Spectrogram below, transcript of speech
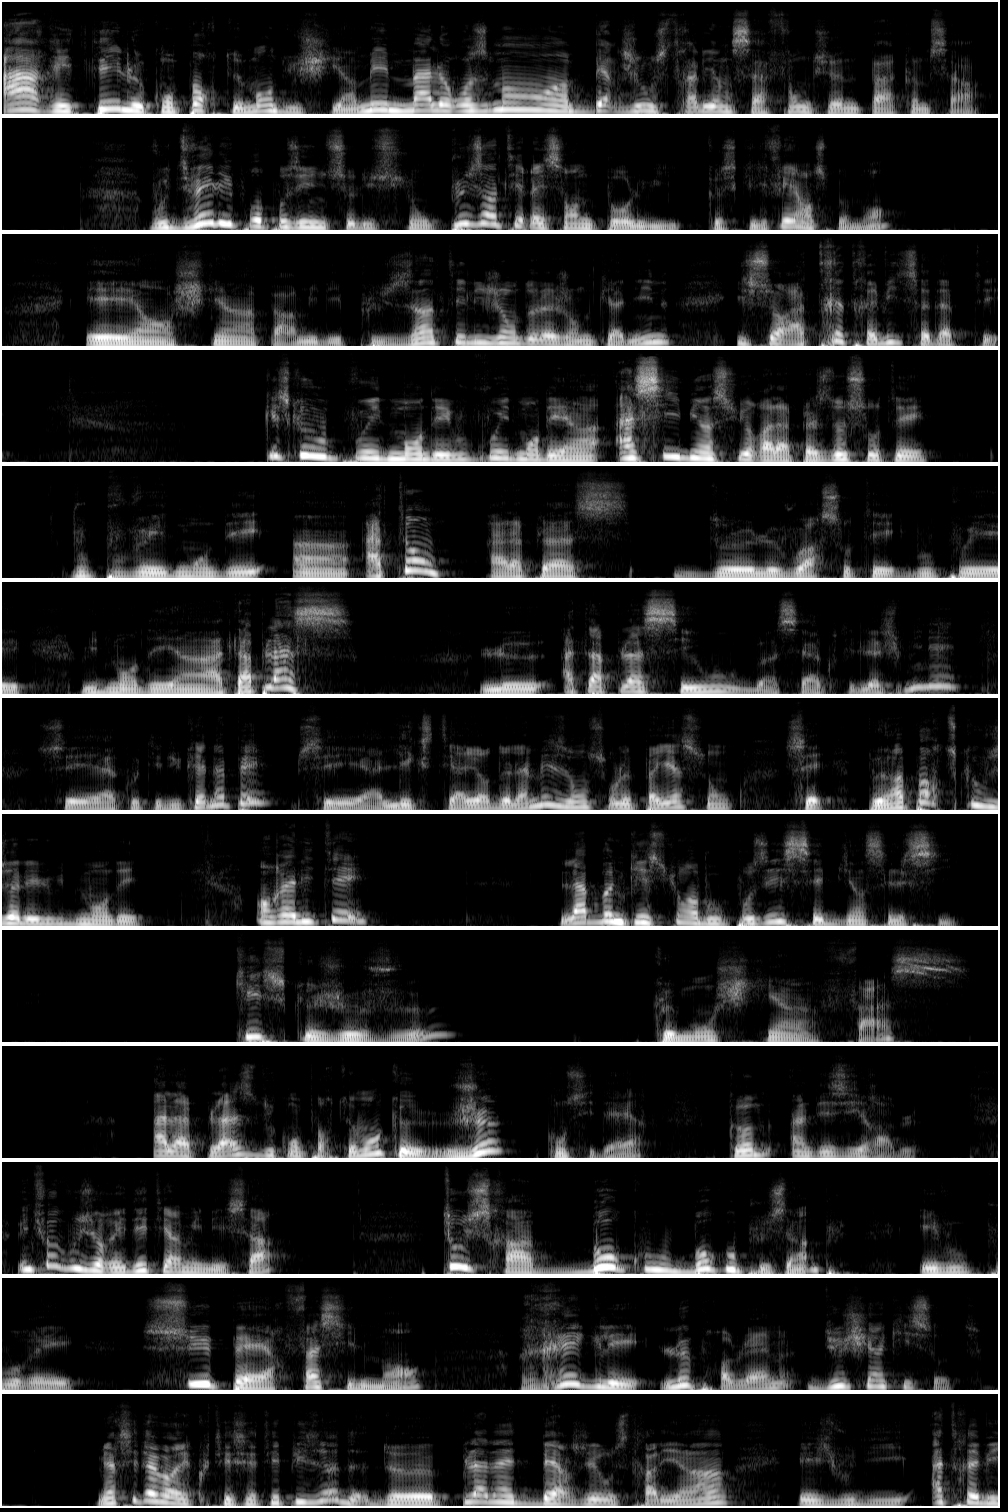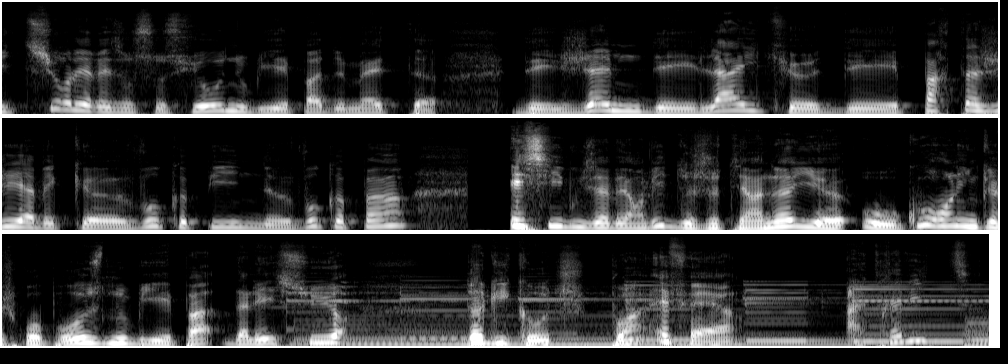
arrêter le comportement du chien. Mais malheureusement, un berger australien, ça ne fonctionne pas comme ça. Vous devez lui proposer une solution plus intéressante pour lui que ce qu'il fait en ce moment. Et en chien parmi les plus intelligents de la jante canine, il saura très très vite s'adapter. Qu'est-ce que vous pouvez demander? Vous pouvez demander un assis, bien sûr, à la place de sauter. Vous pouvez demander un attends à la place de le voir sauter. Vous pouvez lui demander un à ta place. Le à ta place, c'est où? Ben, C'est à côté de la cheminée, c'est à côté du canapé, c'est à l'extérieur de la maison, sur le paillasson. C'est peu importe ce que vous allez lui demander. En réalité, la bonne question à vous poser, c'est bien celle-ci. Qu'est-ce que je veux que mon chien fasse à la place du comportement que je considère comme indésirable? Une fois que vous aurez déterminé ça, tout sera beaucoup, beaucoup plus simple et vous pourrez super facilement régler le problème du chien qui saute. Merci d'avoir écouté cet épisode de Planète Berger Australien et je vous dis à très vite sur les réseaux sociaux. N'oubliez pas de mettre des j'aime, des likes, des partager avec euh, vos copines, vos copains. Et si vous avez envie de jeter un œil au cours en ligne que je propose, n'oubliez pas d'aller sur doggycoach.fr. À très vite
